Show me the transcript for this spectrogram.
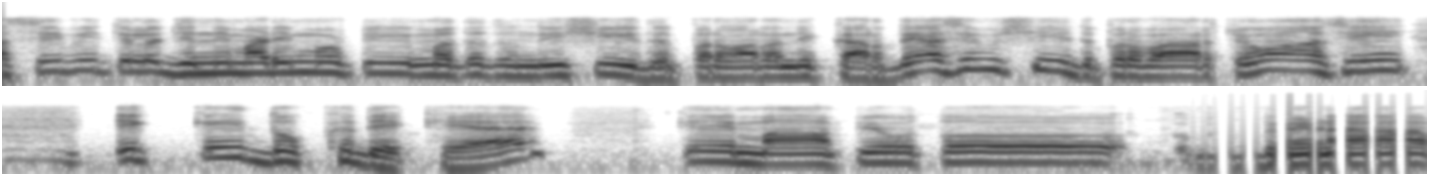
ਅਸੀਂ ਵੀ ਚਲੋ ਜਿੰਨੀ ਮਾੜੀ ਮੋਟੀ ਮਦਦ ਹੁੰਦੀ ਸ਼ਹੀਦ ਪਰਿਵਾਰਾਂ ਦੀ ਕਰਦੇ ਹਾਂ ਅਸੀਂ ਵੀ ਸ਼ਹੀਦ ਪਰਿਵਾਰ ਚੋਂ ਅਸੀਂ ਇੱਕ ਹੀ ਦੁੱਖ ਦੇਖਿਆ ਕਿ ਮਾਂ ਪਿਓ ਤੋਂ ਬਿਨਾ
